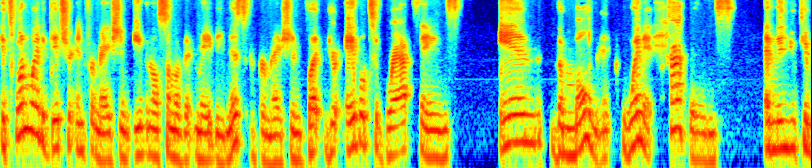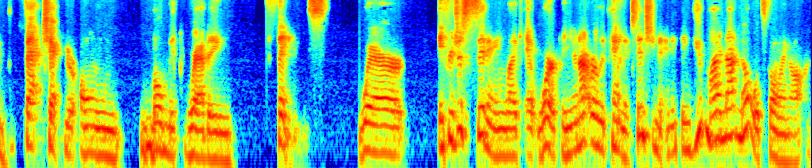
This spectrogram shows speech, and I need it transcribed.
it's one way to get your information even though some of it may be misinformation but you're able to grab things in the moment when it happens, and then you can fact check your own moment grabbing things. Where if you're just sitting like at work and you're not really paying attention to anything, you might not know what's going on.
